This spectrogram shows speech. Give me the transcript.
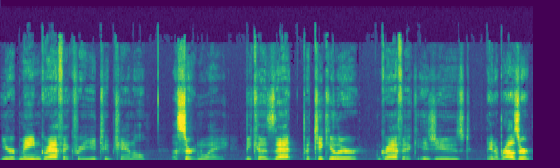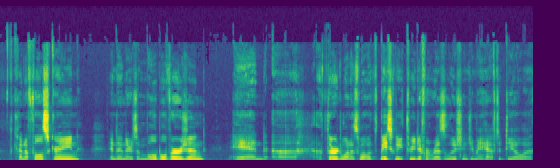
your main graphic for your YouTube channel a certain way because that particular graphic is used in a browser, kind of full screen, and then there's a mobile version and uh, a third one as well. It's basically three different resolutions you may have to deal with,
